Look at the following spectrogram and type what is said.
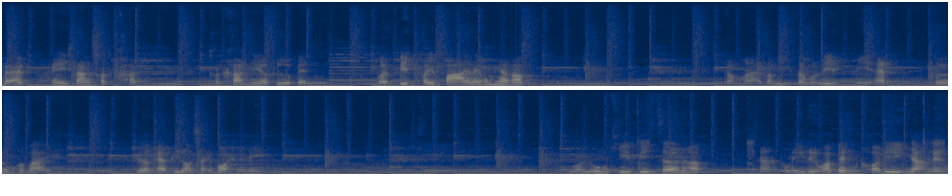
แบ็คให้สร้างช็อตคัท ช็อตคัทนี่ก็คือเป็นเปิดปิดไฟไฟอะไรพวกนี้ครับ กลับมาก็มี Favorite มีแอดเพิ่มเข้าไป เลือกแอปที่เราใช้บ่อยนั่นเองโอเค Volume Key Feature นะครับอะตรงนี้ถือว่าเป็นข้อดีอย่างหนึ่ง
